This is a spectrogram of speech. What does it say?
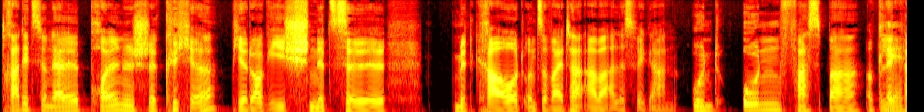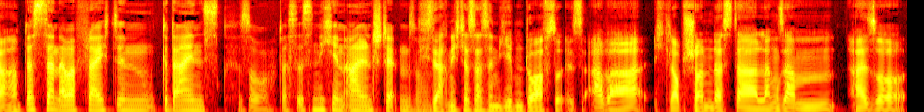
traditionell polnische Küche, Pierogi, Schnitzel mit Kraut und so weiter, aber alles vegan. Und unfassbar Okay. lecker. Das ist dann aber vielleicht in Gdańsk so. Das ist nicht in allen Städten so. Ich sage nicht, dass das in jedem Dorf so ist, aber ich glaube schon, dass da langsam, also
